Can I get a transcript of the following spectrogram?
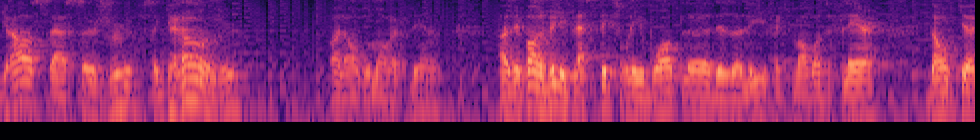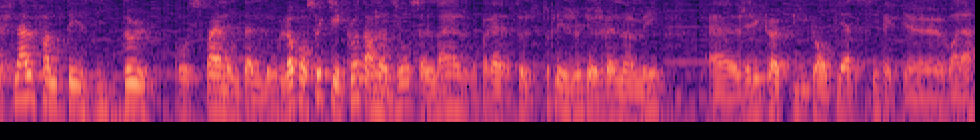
grâce à ce jeu, ce grand jeu. Voilà, on voit mon reflet. Hein. Ah, j'ai pas enlevé les plastiques sur les boîtes, là, désolé, fait qu'il va y avoir du flair. Donc, euh, Final Fantasy 2 au Super Nintendo. Là, pour ceux qui écoutent en audio seulement, je vous tous les jeux que je vais nommer, j'ai les copies complètes ici, fait que voilà.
